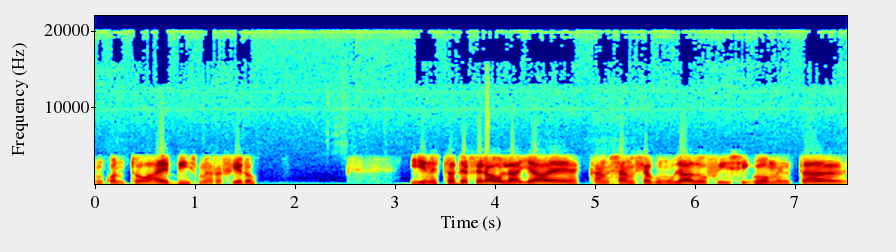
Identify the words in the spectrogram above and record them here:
en cuanto a EBIS me refiero. Y en esta tercera ola ya es cansancio acumulado físico, mental,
